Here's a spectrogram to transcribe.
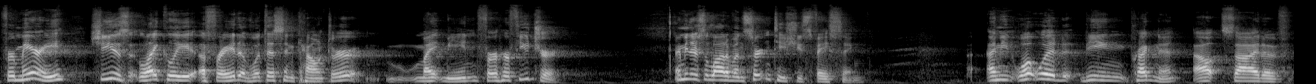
For Mary, she is likely afraid of what this encounter might mean for her future. I mean, there's a lot of uncertainty she's facing. I mean, what would being pregnant outside of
